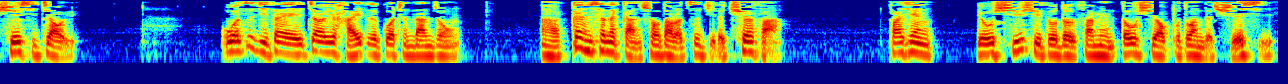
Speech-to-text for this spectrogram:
学习教育，我自己在教育孩子的过程当中，啊，更深的感受到了自己的缺乏，发现有许许多多的方面都需要不断的学习。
